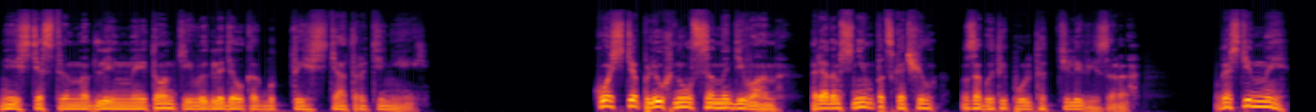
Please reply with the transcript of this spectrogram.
неестественно длинный и тонкий, выглядел как будто из театра теней. Костя плюхнулся на диван. Рядом с ним подскочил забытый пульт от телевизора. В гостиной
